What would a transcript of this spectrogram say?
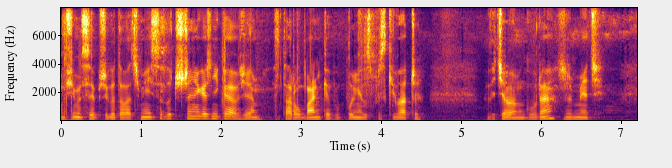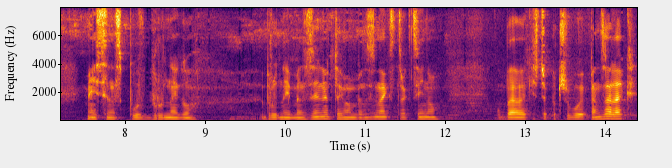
Musimy sobie przygotować miejsce do czyszczenia gaźnika. Ja wziąłem starą bańkę po płynie do spryskiwaczy. Wyciąłem górę, żeby mieć miejsce na spływ brudnego, brudnej benzyny. Tutaj mam benzynę ekstrakcyjną. Kubełek jeszcze potrzebuje pędzelek.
